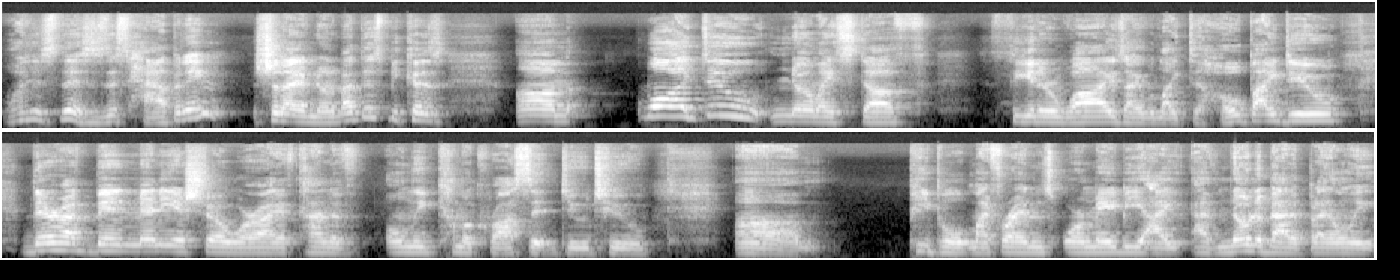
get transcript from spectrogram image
what is this? Is this happening? Should I have known about this? Because um while I do know my stuff theater wise, I would like to hope I do. There have been many a show where I have kind of only come across it due to um, people, my friends, or maybe I have known about it, but I only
